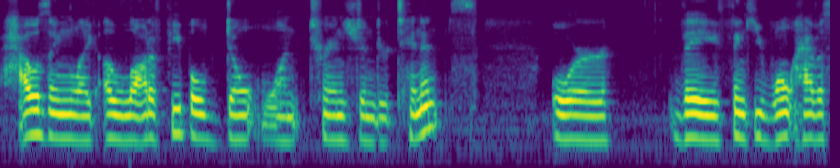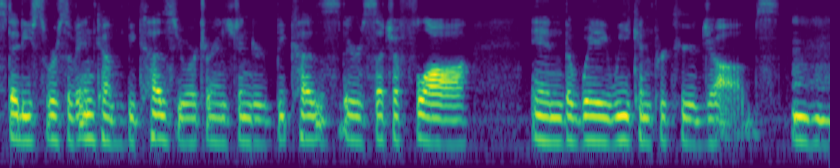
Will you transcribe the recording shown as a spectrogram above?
housing like a lot of people don't want transgender tenants or they think you won't have a steady source of income because you're transgender because there's such a flaw in the way we can procure jobs. Mm-hmm.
